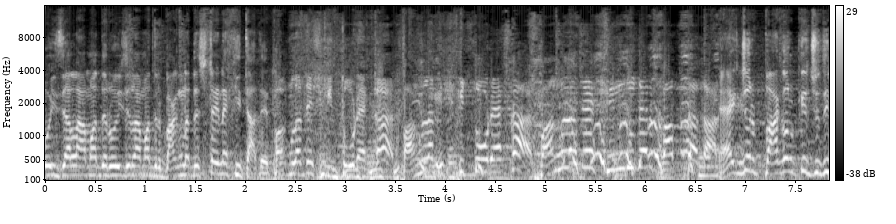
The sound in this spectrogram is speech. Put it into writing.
ওই জেলা আমাদের ওই জেলা আমাদের বাংলাদেশটাই নাকি তাদের? বাংলাদেশ কি তোর একার বাংলাদেশ কি তোর একার বাংলাদেশ হিন্দুদের বাপ দাদা একজন পাগলকে যদি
